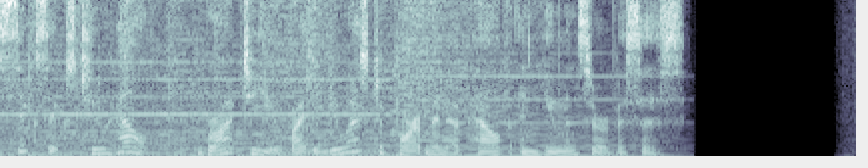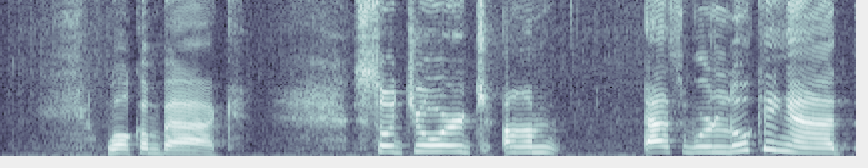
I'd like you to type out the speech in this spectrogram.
662 HELP. Brought to you by the U.S. Department of Health and Human Services. Welcome back. So, George, um, as we're looking at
